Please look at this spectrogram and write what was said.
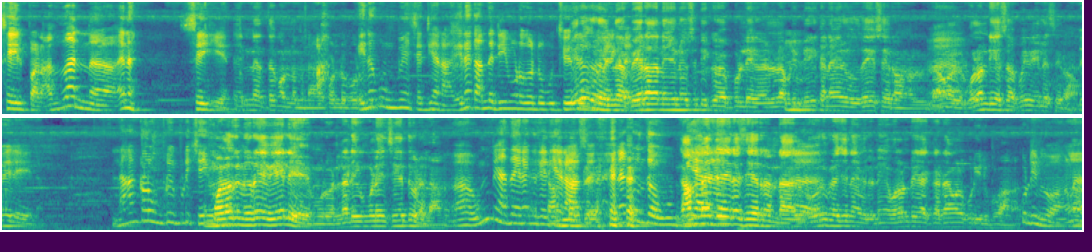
செயல்பாடு அதுதான் என்ன செய்ய என்னத்தை கொண்டு கொண்டு போறோம் எனக்கு உண்மையா சரியா எனக்கு அந்த டீமோட கொண்டு போய் சேருவோம் இந்த பேராதனை யூனிவர்சிட்டி பிள்ளைகள் அப்படி இப்படி கனவே உதவி செய்றவங்க அவங்க volunteers-ஆ போய் வேலை செய்றோம் வேலையில நாங்களும் இப்படி இப்படி செய்வோம் உங்களுக்கு நிறைய வேலை முருகன் இல்லாட்டி உங்களையும் சேர்த்து விடலாம் அஹ், உண்மையா தான் எனக்கு சரியான ஆசை எனக்கு இந்த கம்ப்ளைண்ட் செய்யறேன்டா ஒரு பிரச்சனை இல்லை நீங்க வாலண்டியர் கேட்டா அவங்களை கூட்டிட்டு போவாங்க கூட்டிட்டு போவாங்களா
